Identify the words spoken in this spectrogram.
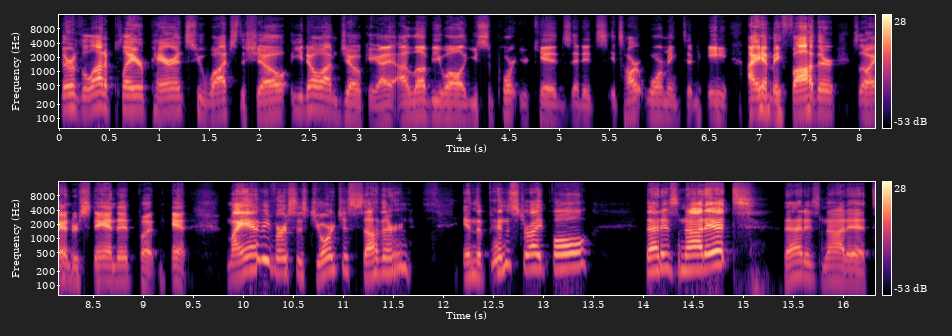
there's a lot of player parents who watch the show. You know, I'm joking. I, I love you all. You support your kids, and it's it's heartwarming to me. I am a father, so I understand it. But man, Miami versus Georgia Southern in the Pinstripe Bowl. That is not it. That is not it.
